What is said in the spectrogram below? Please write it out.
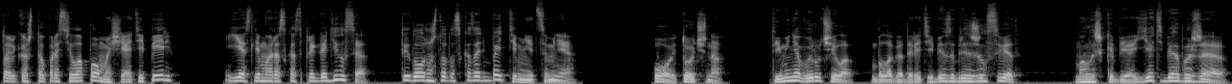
«Только что просила помощи, а теперь? Если мой рассказ пригодился, ты должен что-то сказать Бетти, мнится мне». «Ой, точно! Ты меня выручила, благодаря тебе забрезжил свет. Малышка Беа, я тебя обожаю!»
